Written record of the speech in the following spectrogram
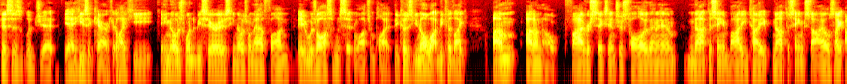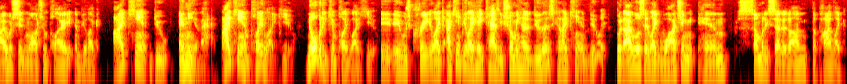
this is legit. Yeah, he's a character. Like he he knows when to be serious, he knows when to have fun. It was awesome to sit and watch him play. Because you know what? Because like I'm I don't know, five or six inches taller than him, not the same body type, not the same styles. Like I would sit and watch him play and be like, I can't do any of that. I can't play like you. Nobody can play like you. It, it was crazy. Like I can't be like, hey, Kazi, show me how to do this because I can't do it. But I will say, like watching him, somebody said it on the pod like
